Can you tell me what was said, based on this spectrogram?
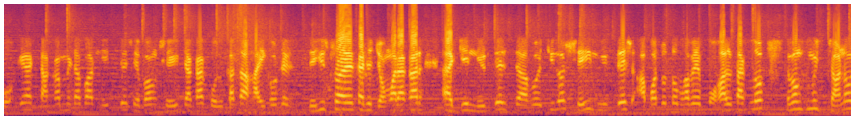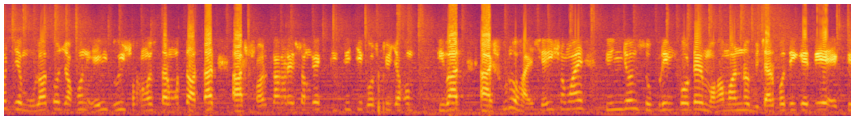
বকেয়ার টাকা মেটাবার নির্দেশ এবং সেই টাকা কলকাতা হাইকোর্টের রেজিস্ট্রারের কাছে জমা রাখার যে নির্দেশ দেওয়া হয়েছিল, সেই নির্দেশ আপাততভাবে বহাল থাকল। এবং তুমি জানো যে মূলত যখন এই দুই সংস্থার মধ্যে, অর্থাৎ সরকারের সঙ্গে টিসিজি গোষ্ঠী যখন বিবাদ শুরু হয়, সেই সময় তিনজন সুপ্রিম কোর্টের মহামান্য বিচারপতিকে দিয়ে একটি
